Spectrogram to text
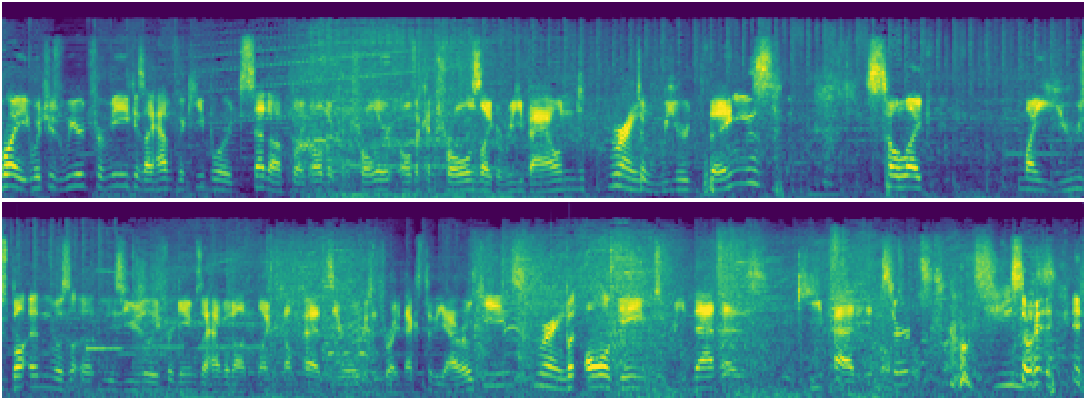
Right, which is weird for me because I have the keyboard set up like all the controller, all the controls like rebound Right. to weird things. So like my use button was uh, is usually for games I have it on like numpad zero because it's right next to the arrow keys. Right. But all games read that as keypad inserts. Oh, jeez. So it, it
